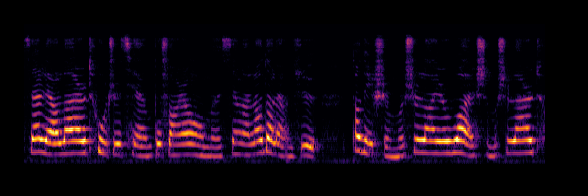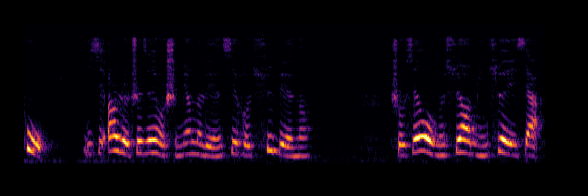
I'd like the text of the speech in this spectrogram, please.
在聊 Layer 2之前，不妨让我们先来唠叨两句，到底什么是 Layer 1，什么是 Layer 2，以及二者之间有什么样的联系和区别呢？首先，我们需要明确一下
